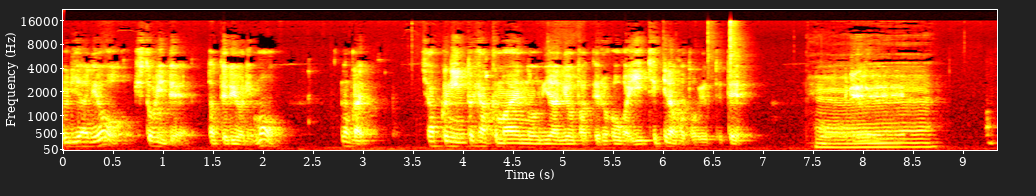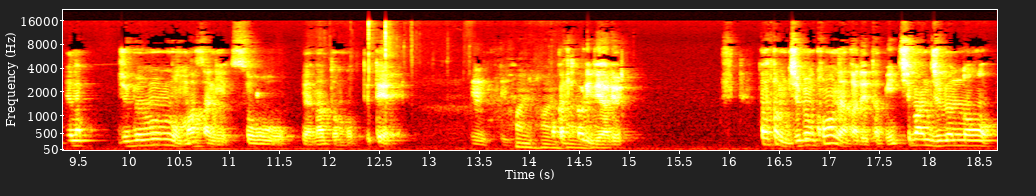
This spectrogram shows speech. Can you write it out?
売り上げを一人で立てるよりも、なんか100人と100万円の売り上げを立てる方がいい的なことを言ってて、へでな自分もまさにそうやなと思ってて、うんうん。えはいはい。なんか一人でやる。より。だから多分自分この中で多分一番自分の、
